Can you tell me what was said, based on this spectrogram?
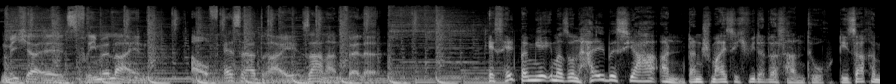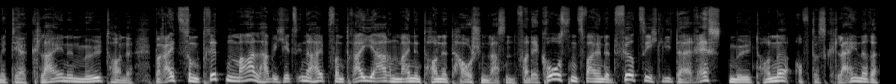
Michaels Friemelein auf SR3 Saarlandwelle. Es hält bei mir immer so ein halbes Jahr an, dann schmeiße ich wieder das Handtuch. Die Sache mit der kleinen Mülltonne. Bereits zum dritten Mal habe ich jetzt innerhalb von drei Jahren meine Tonne tauschen lassen. Von der großen 240 Liter Restmülltonne auf das kleinere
